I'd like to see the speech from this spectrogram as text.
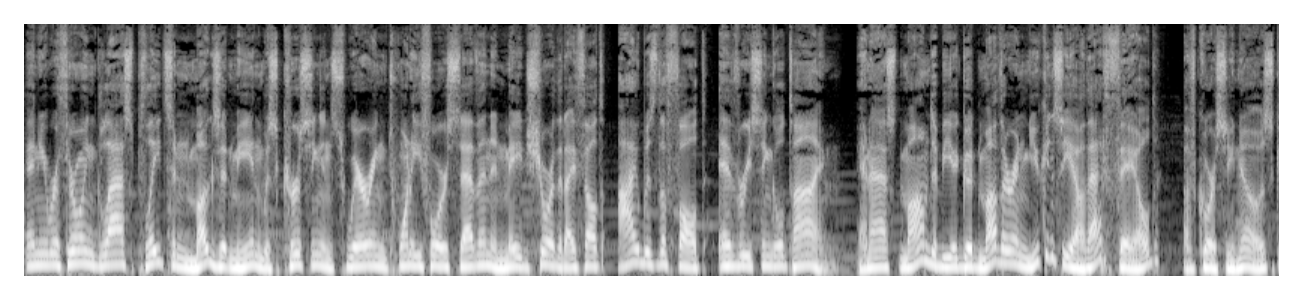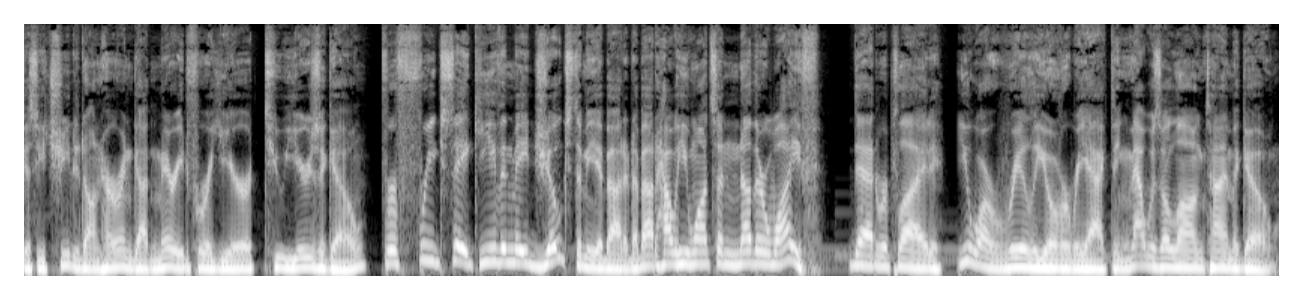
and you were throwing glass plates and mugs at me and was cursing and swearing 24 7 and made sure that I felt I was the fault every single time. And asked mom to be a good mother, and you can see how that failed. Of course, he knows because he cheated on her and got married for a year or two years ago. For freak's sake, he even made jokes to me about it, about how he wants another wife. Dad replied, You are really overreacting. That was a long time ago.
